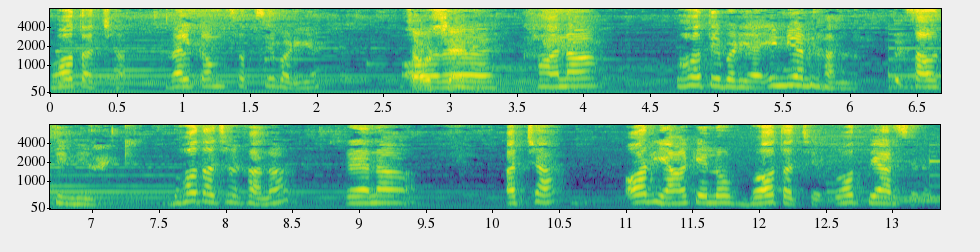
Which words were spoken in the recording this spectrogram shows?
बहुत अच्छा वेलकम सबसे बढ़िया और. खाना बहुत ही बढ़िया इंडियन खाना साउथ इंडियन बहुत अच्छा खाना रहना अच्छा और यहाँ के लोग बहुत अच्छे बहुत प्यार से रहते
